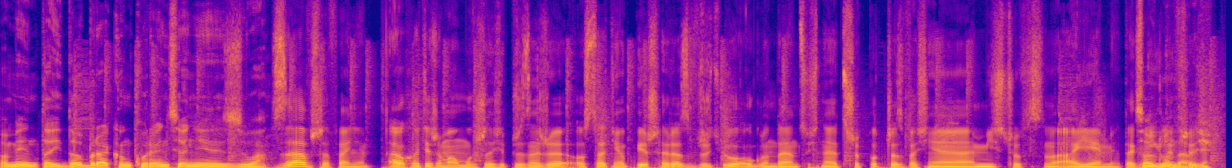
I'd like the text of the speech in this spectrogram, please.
Pamiętaj, dobra konkurencja nie jest zła. Zawsze fajnie. A chociaż mam, muszę się przyznać, że ostatnio pierwszy raz w życiu oglądałem coś na E3 podczas właśnie mistrzów na IEM-ie. Tak Co nigdy oglądałeś? wcześniej.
